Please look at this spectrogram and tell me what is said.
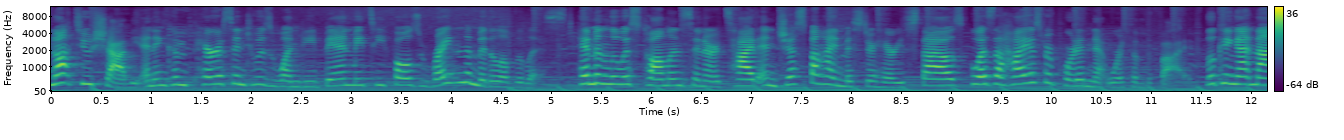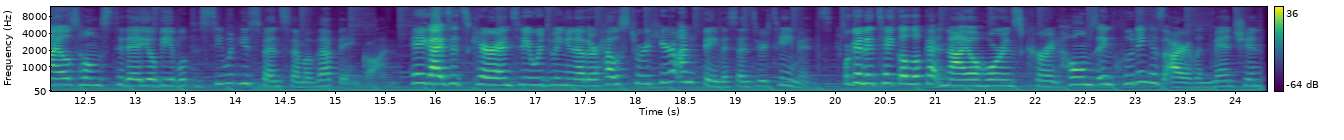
Not too shabby, and in comparison to his 1D bandmates, he falls right in the middle of the list. Him and Louis Tomlinson are tied and just behind Mr. Harry Styles, who has the highest reported net worth of the five. Looking at Niall's homes today, you'll be able to see what he spends some of that bank on. Hey guys, it's Kara and today we're doing another house tour here on Famous Entertainment. We're gonna take a look at Niall Horan's current homes, including his Ireland mansion,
